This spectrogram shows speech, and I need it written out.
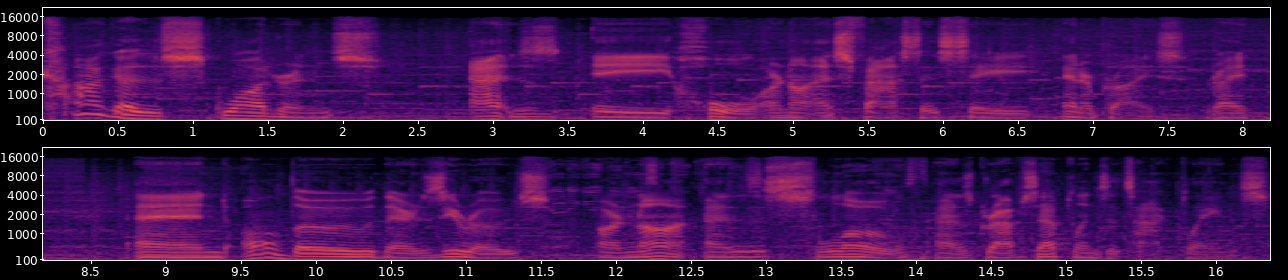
Kaga's squadrons as a whole are not as fast as, say, Enterprise, right? And although their Zeros are not as slow as Graf Zeppelin's attack planes,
